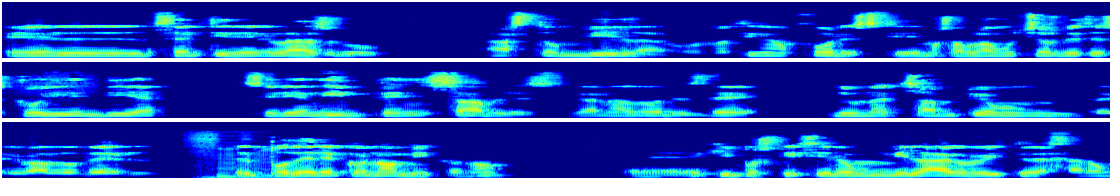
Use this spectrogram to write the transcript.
el Celtic de Glasgow, Aston Villa Nottingham Forest, que hemos hablado muchas veces, que hoy en día serían impensables ganadores de, de una Champions derivado del, del poder económico, ¿no? Eh, equipos que hicieron un milagro y que dejaron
